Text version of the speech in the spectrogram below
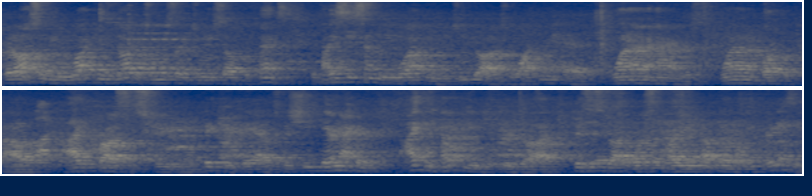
But also, when you're walking the dog, it's almost like doing self-defense. If I see somebody walking with two dogs, walking ahead, one on a harness, one on a buckle collar, I cross the street and pick your battles, because she, they're not gonna, I can help you with your dog, because this dog wasn't lighting up and going crazy.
